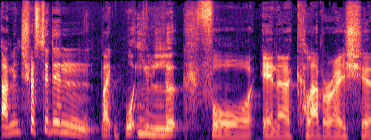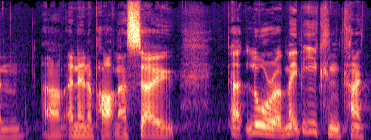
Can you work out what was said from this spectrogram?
I'm interested in like what you look for in a collaboration um, and in a partner. So, uh, Laura, maybe you can kind of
